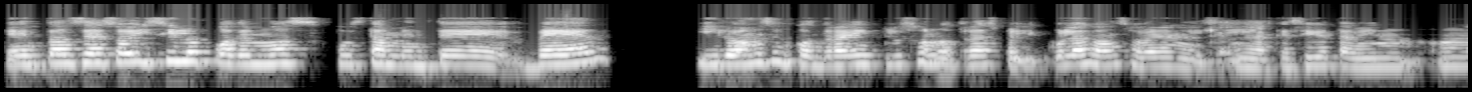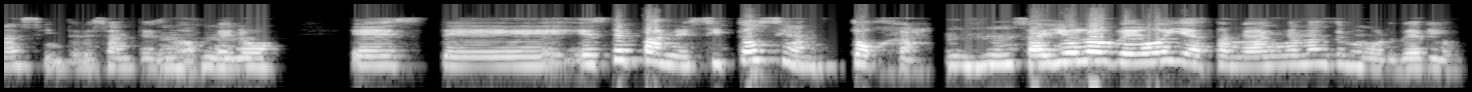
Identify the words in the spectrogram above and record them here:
Entonces, hoy sí lo podemos justamente ver y lo vamos a encontrar incluso en otras películas, vamos a ver en, el, en la que sigue también unas interesantes, ¿no? Pero este, este panecito se antoja. O sea, yo lo veo y hasta me dan ganas de morderlo.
